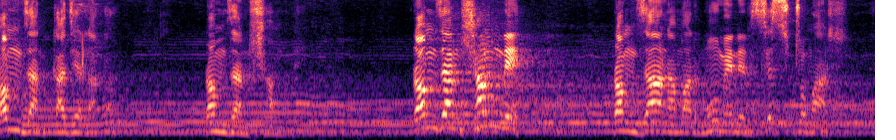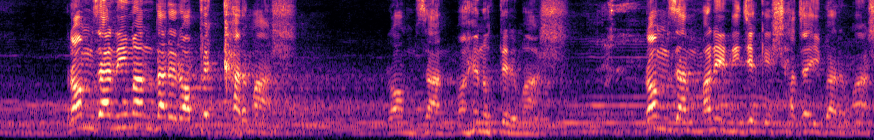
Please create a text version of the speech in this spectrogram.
রমজান কাজে লাগাও। রমজান সামনে। রমজান সামনে। রমজান আমার মোমেনের শ্রেষ্ঠ মাস। রমজান ইমানদারের অপেক্ষার মাস। রমজান মেহনতের মাস। রমজান মানে নিজেকে সাজাইবার মাস।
